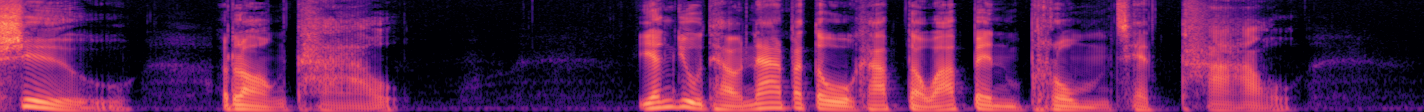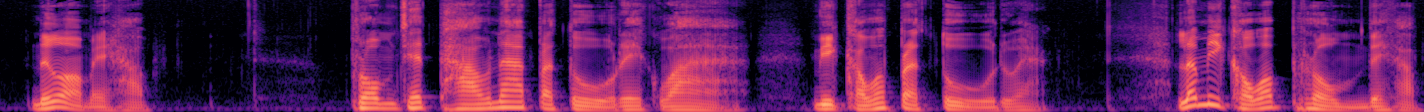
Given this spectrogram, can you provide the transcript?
shoe รองเท้า ยังอยู่แถวหน้าประตูครับ แต่ว่าเป็นพรมเช็ดเท้านึกออกไหมครับ พรมเช็ดเท้าหน้าประตูเรียกว่า มีคำว่าประตูด้วย แล้วมีคำว่าพรมด้วยครับ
